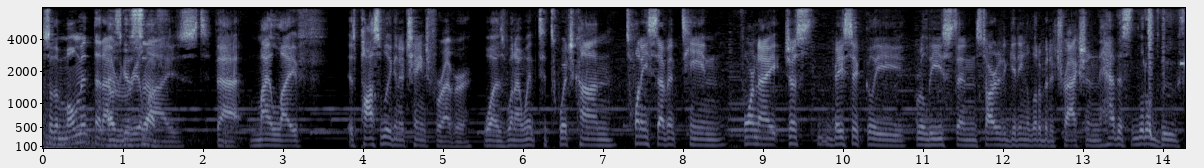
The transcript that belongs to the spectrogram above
So the moment that, That I good stuff. realized that my life is possibly going to change forever was when I went to TwitchCon 2017. Fortnite just basically released and started getting a little bit of traction. They had this little booth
